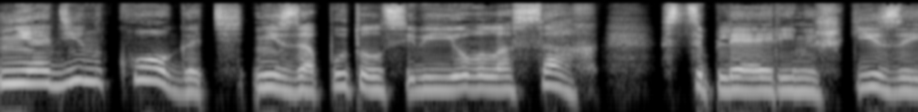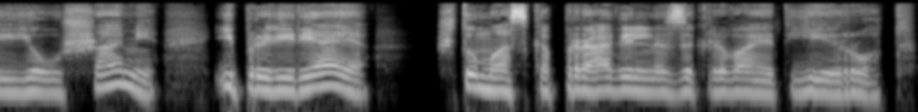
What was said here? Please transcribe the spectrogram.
Ни один коготь не запутался в ее волосах, сцепляя ремешки за ее ушами и проверяя, что маска правильно закрывает ей рот.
